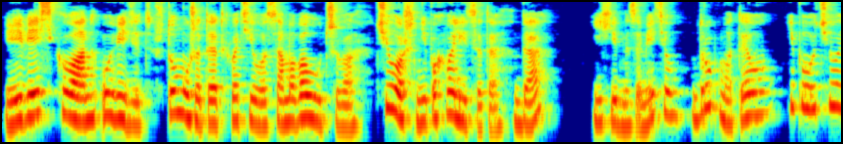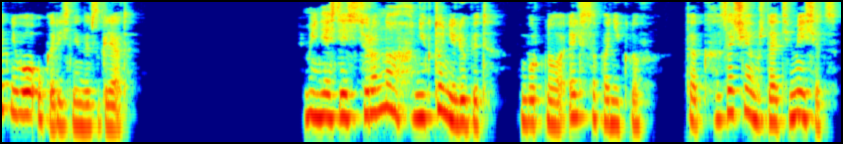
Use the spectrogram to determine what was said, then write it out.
И весь клан увидит, что мужа ты отхватила самого лучшего. Чего ж не похвалиться-то, да?» Ехидно заметил друг Матео и получил от него укоризненный взгляд. «Меня здесь все равно никто не любит», – буркнула Эльса, поникнув. «Так зачем ждать месяц?»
